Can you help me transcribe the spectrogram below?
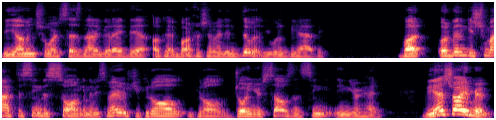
the Yamin Schwartz says not a good idea. Okay, Baruch Hashem, I didn't do it. He wouldn't be happy. But it would to sing this song in the marriage. You could all you could all join yourselves and sing in your head. V'yesh Oimrim,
